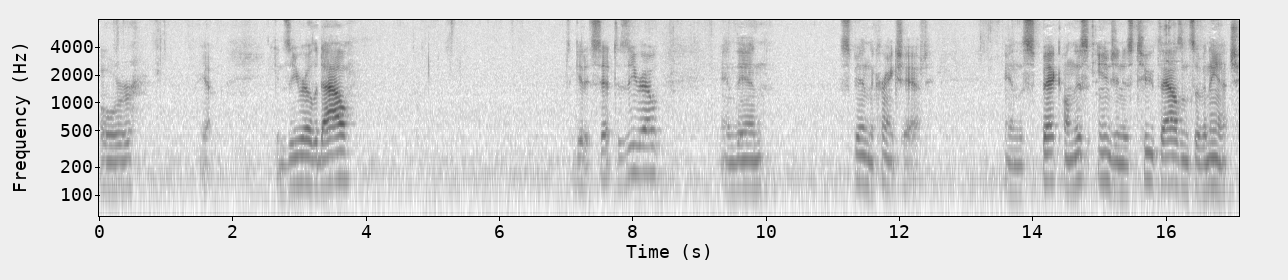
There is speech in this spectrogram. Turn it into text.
or yeah you can zero the dial to get it set to zero and then spin the crankshaft and the spec on this engine is two thousandths of an inch.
